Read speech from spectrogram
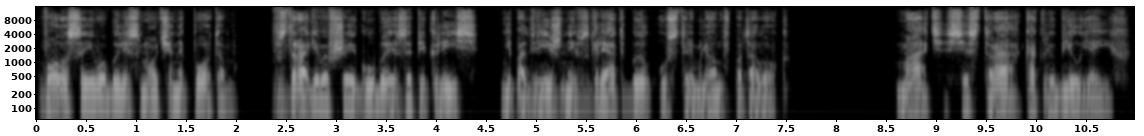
Волосы его были смочены потом, вздрагивавшие губы запеклись, неподвижный взгляд был устремлен в потолок. «Мать, сестра, как любил я их!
